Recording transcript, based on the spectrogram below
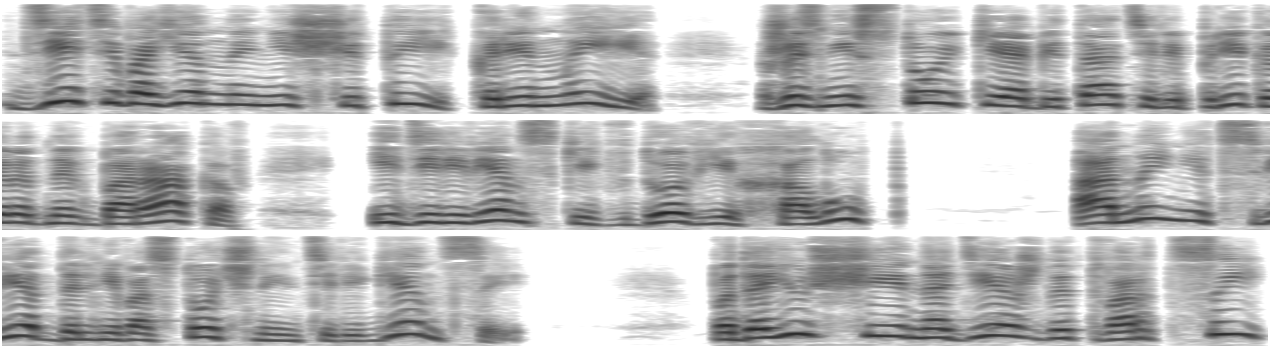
Дети военной нищеты, коренные, жизнестойкие обитатели пригородных бараков и деревенских вдовьих халуп, а ныне цвет дальневосточной интеллигенции, подающие надежды творцы,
